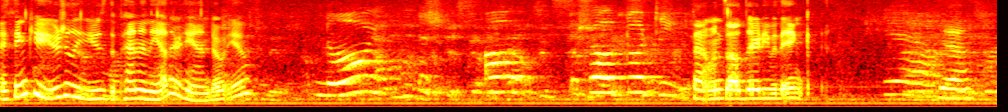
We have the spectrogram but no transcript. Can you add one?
I think you usually use the pen in the other hand, don't you? No, it's all, it's all dirty. That one's all dirty with ink. Yeah. Yeah.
